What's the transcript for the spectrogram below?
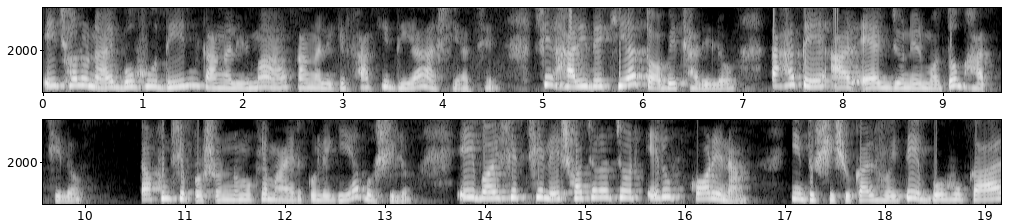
এই ছলনায় বহুদিন কাঙালির মা কাঙালিকে ফাঁকি দিয়া আসিয়াছে। সে হাড়ি দেখিয়া তবে ছাড়িল। তাহাতে আর একজনের মতো ভাত ছিল। তখন সে প্রসন্ন মুখে মায়ের কোলে গিয়া বসিল। এই বয়সের ছেলে সচরাচর এরূপ করে না। কিন্তু শিশুকাল হইতে বহুকাল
